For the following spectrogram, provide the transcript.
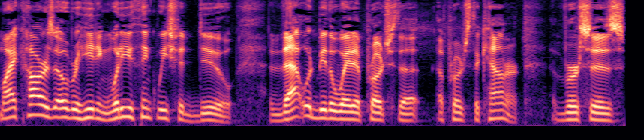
my car is overheating. What do you think we should do? That would be the way to approach the approach the counter versus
